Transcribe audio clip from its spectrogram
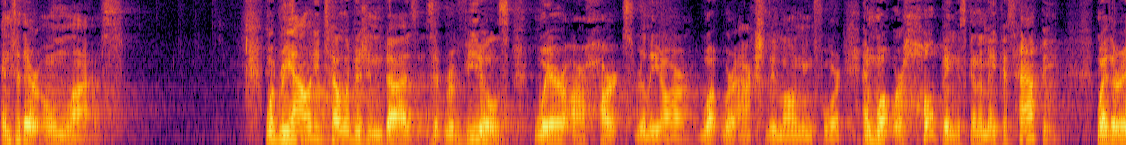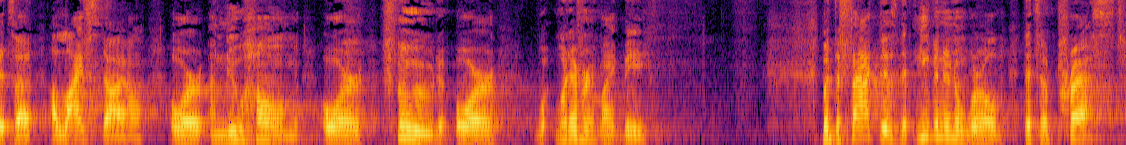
into their own lives. What reality television does is it reveals where our hearts really are, what we're actually longing for, and what we're hoping is going to make us happy. Whether it's a, a lifestyle, or a new home, or food, or wh- whatever it might be. But the fact is that even in a world that's oppressed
